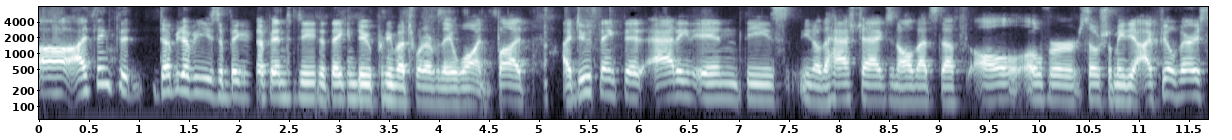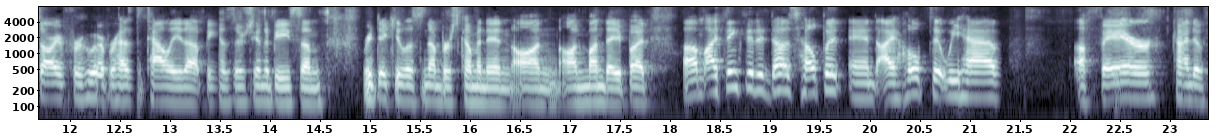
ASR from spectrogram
Uh, I think that WWE is a big enough entity that they can do pretty much whatever they want. But I do think that adding in these, you know, the hashtags and all that stuff all over social media, I feel very sorry for whoever has to tally it up because there's going to be some ridiculous numbers coming in on on Monday. But um, I think that it does help it, and I hope that we have a fair kind of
